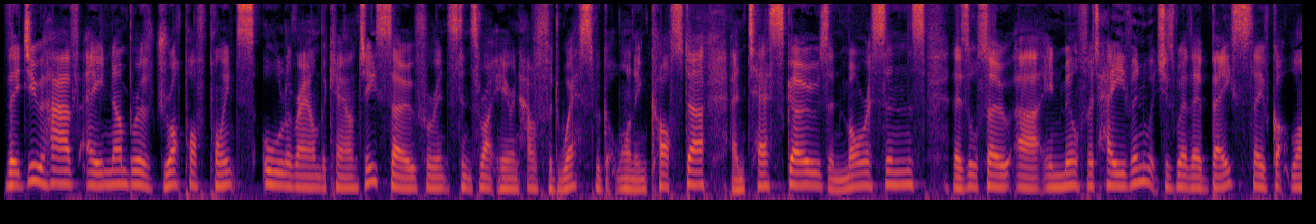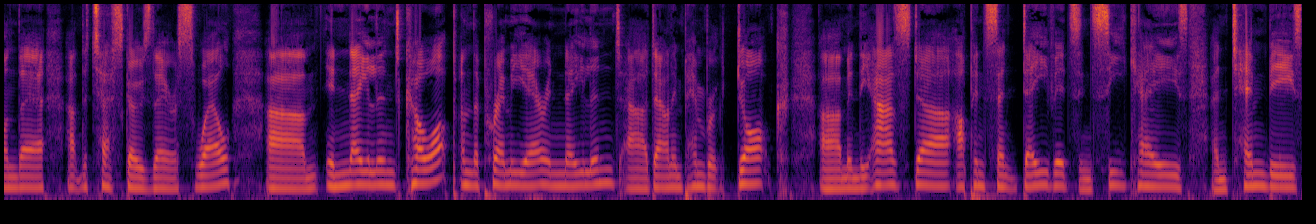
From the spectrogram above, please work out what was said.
They do have a number of drop off points all around the county. So, for instance, right here in Haverfordwest, we've got one in Costa and Tesco's and Morrison's. There's also uh, in Milford Haven, which is where they're based. They've got one there at the Tesco's there as well. Um, in Neyland Co op and the Premier in Neyland, uh, down in Pembroke Dock, um, in the Asda, up in St David's, in CK's and Tenby's,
